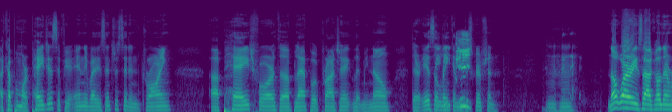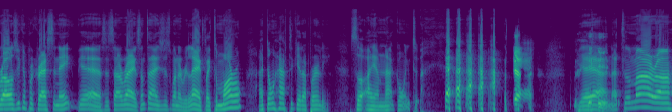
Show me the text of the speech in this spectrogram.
a couple more pages. If you're anybody's interested in drawing a page for the Black Book project, let me know. There is a link in the description. Mm-hmm. No worries, uh, Golden Rose. You can procrastinate. Yes, it's all right. Sometimes you just want to relax. Like tomorrow, I don't have to get up early, so I am not going to. Yeah. yeah, not tomorrow.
